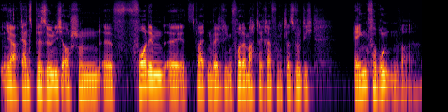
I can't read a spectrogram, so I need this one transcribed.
ja. ganz persönlich auch schon äh, vor dem äh, Zweiten Weltkrieg, vor der Machtergreifung Hitlers wirklich eng verbunden war.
